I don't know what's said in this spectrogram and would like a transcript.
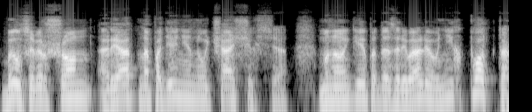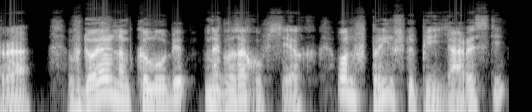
был совершен ряд нападений на учащихся. Многие подозревали в них Поттера. В дуэльном клубе, на глазах у всех, он в приступе ярости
